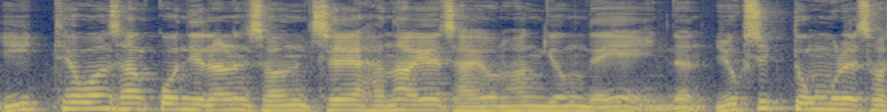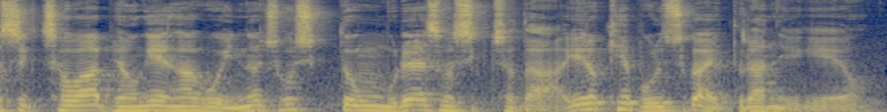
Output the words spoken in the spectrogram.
이태원 상권이라는 전체 하나의 자연 환경 내에 있는 육식동물의 서식처와 병행하고 있는 초식동물의 서식처다. 이렇게 볼 수가 있더란 얘기예요.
